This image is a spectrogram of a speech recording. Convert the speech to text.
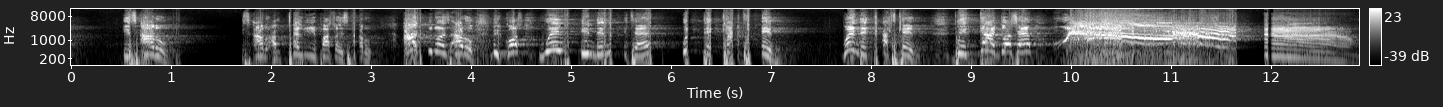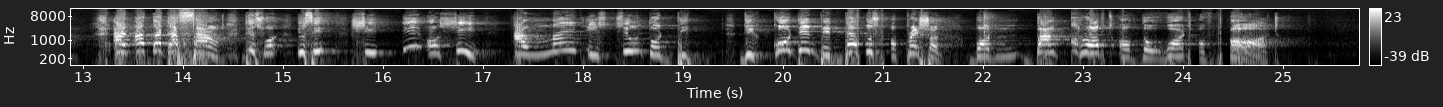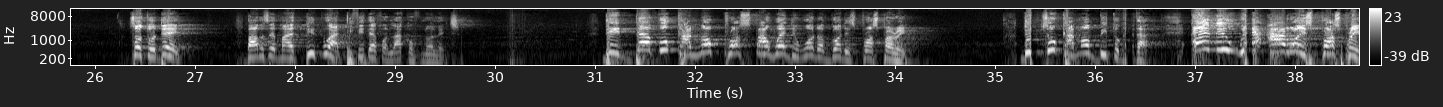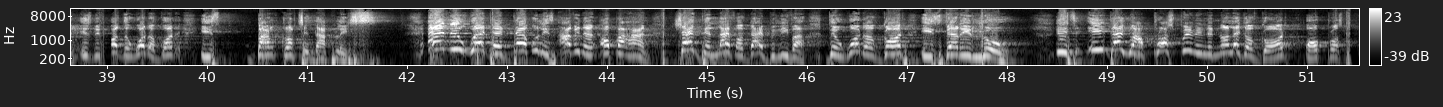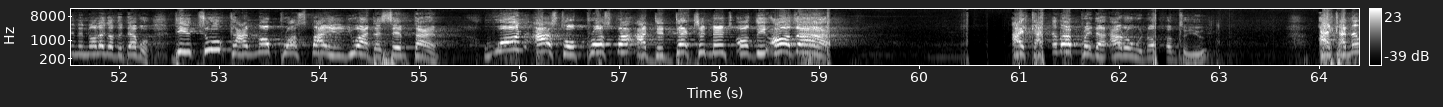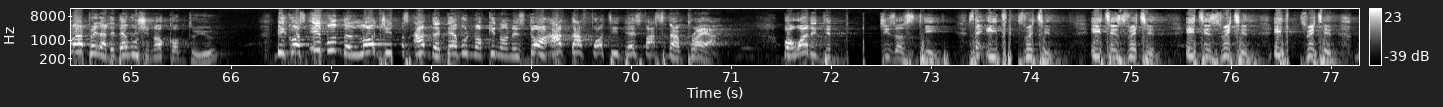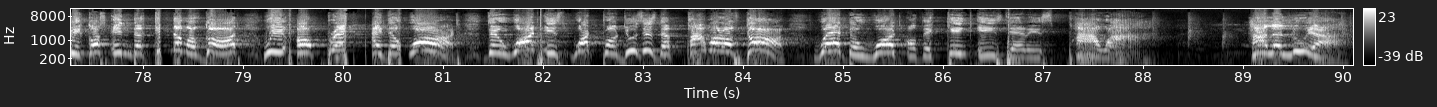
It's arrow. Arrow. I'm telling you, Pastor, it's arrow. How do you know it's arrow? Because when in the night, eh, when the cat came, when the cat came, the cat just said, and after that sound, this one, you see, she, he or she, her mind is tuned to de- decoding the devil's operation, but bankrupt of the word of God. So today, Bible says, My people are defeated for lack of knowledge. The devil cannot prosper where the word of God is prospering. The two cannot be together. Anywhere arrow is prospering is because the word of God is bankrupt in that place. Anywhere the devil is having an upper hand, check the life of that believer. The word of God is very low. It's either you are prospering in the knowledge of God or prospering in the knowledge of the devil. The two cannot prosper in you at the same time. One has to prosper at the detriment of the other. I can never pray that arrow will not come to you. I can never pray that the devil should not come to you. Because even the Lord Jesus had the devil knocking on his door after 40 days fasting and prayer. But what did Jesus did? Say, it is written. It is written. It is written. It is written. Because in the kingdom of God, we operate by the word. The word is what produces the power of God. Where the word of the king is, there is power. Hallelujah.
